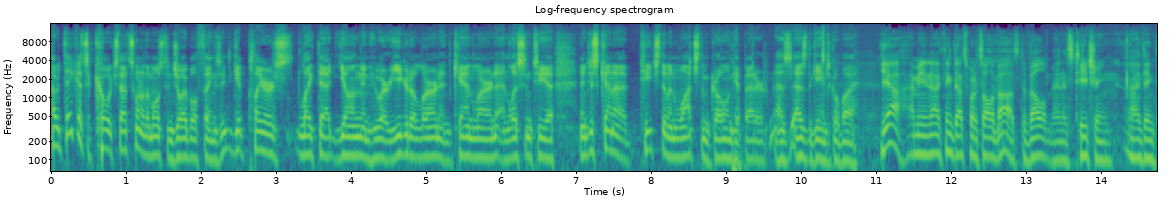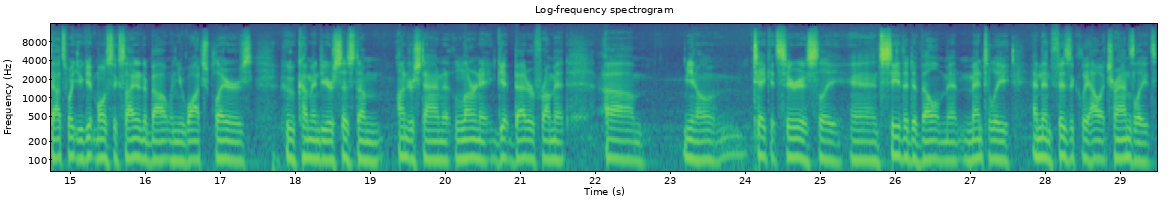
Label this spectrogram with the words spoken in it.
I would think as a coach, that's one of the most enjoyable things. You get players like that young and who are eager to learn and can learn and listen to you and just kind of teach them and watch them grow and get better as as the games go by. Yeah, I mean, I think that's what it's all about. It's development, it's teaching. I think that's what you get most excited about when you watch players who come into your system, understand it, learn it, get better from it. Um, you know, take it seriously and see the development mentally and then physically how it translates.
